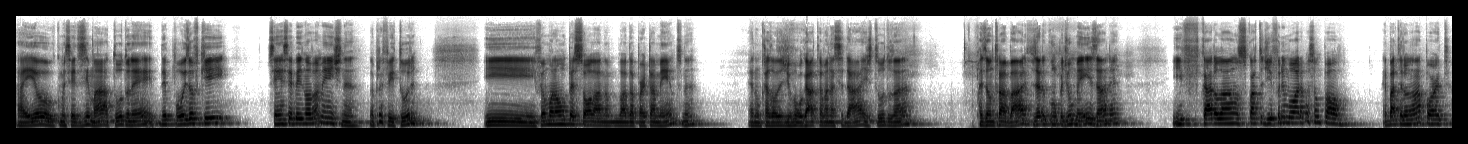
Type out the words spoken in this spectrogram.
Aí eu comecei a dizimar tudo, né? Depois eu fiquei sem receber novamente, né? Da prefeitura. E foi morar um pessoal lá, no, lá do apartamento, né? Era um casal de advogado, tava na cidade, tudo lá. Fazer um trabalho, fizeram compra de um mês lá, né? E ficaram lá uns quatro dias, foram embora para São Paulo. Aí bateram lá na porta.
